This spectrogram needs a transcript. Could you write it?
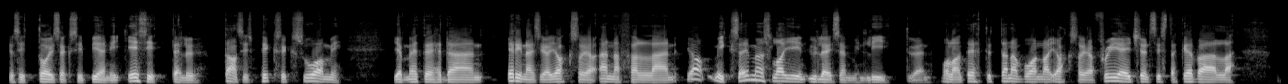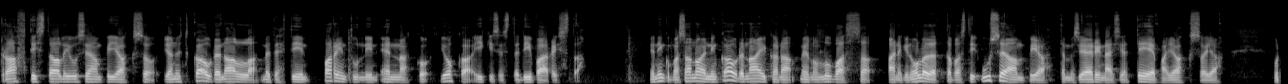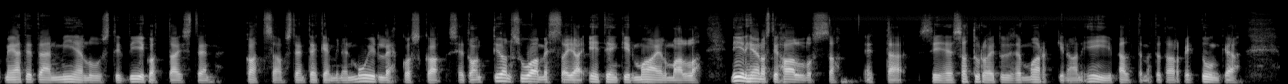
Ja sitten toiseksi pieni esittely. Tämä on siis Pixix Suomi, ja me tehdään erinäisiä jaksoja NFLään ja miksei myös lajiin yleisemmin liittyen. Me ollaan tehty tänä vuonna jaksoja Free Agentsista keväällä, draftista oli useampi jakso ja nyt kauden alla me tehtiin parin tunnin ennakko joka ikisestä divarista. Ja niin kuin mä sanoin, niin kauden aikana meillä on luvassa ainakin oletettavasti useampia tämmöisiä erinäisiä teemajaksoja, mutta me jätetään mieluusti viikoittaisten katsausten tekeminen muille, koska se tontti on Suomessa ja etenkin maailmalla niin hienosti hallussa, että siihen saturoituisen markkinaan ei välttämättä tarvitse tunkea,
